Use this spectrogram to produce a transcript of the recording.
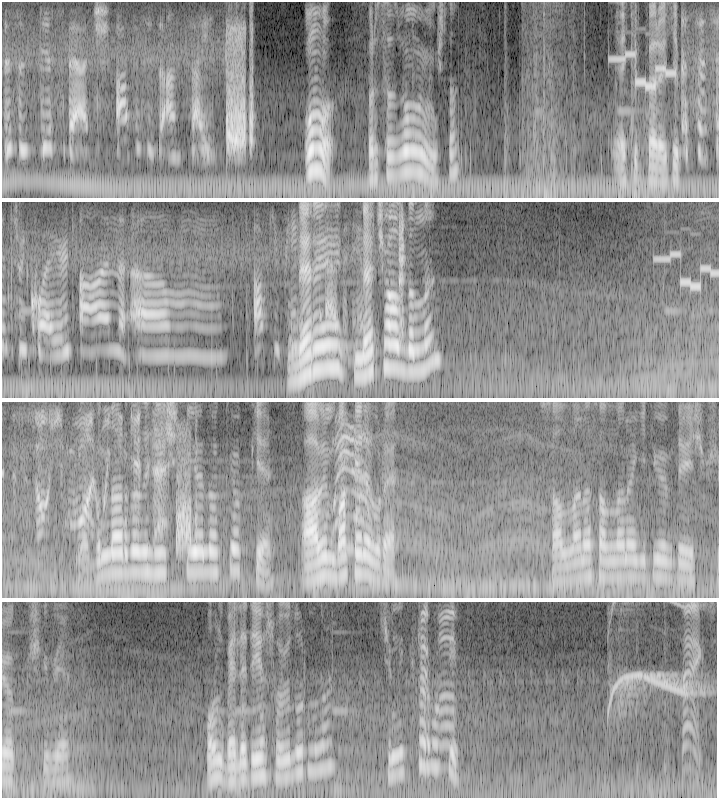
this is dispatch. Officers on site. Bu mu? Hırsız bu muymuş lan? Ekip ver ekip. Assistance required on um occupation Nereye ne çaldın lan? Ya bunlarda da hiç diyalog yok ki. Abim bak hele buraya. Sallana sallana gidiyor bir de hiçbir şey yokmuş gibi. Oğlum belediye soyulur mu lan? Kimlik ver bakayım. Thanks.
